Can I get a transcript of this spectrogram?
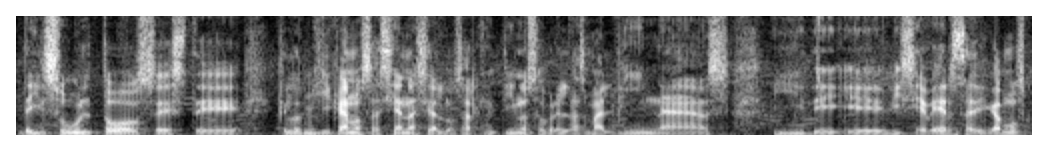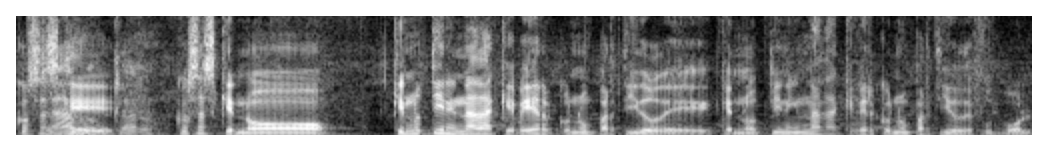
de insultos este, que los mexicanos hacían hacia los argentinos sobre las Malvinas y de, eh, viceversa, digamos, cosas Claro, que claro. cosas que no que no tienen nada que ver con un partido de que no tienen nada que ver con un partido de fútbol.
